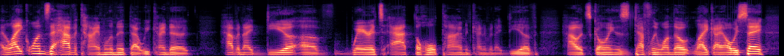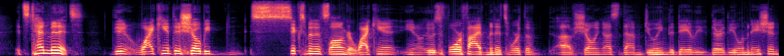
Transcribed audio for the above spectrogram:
I like ones that have a time limit that we kind of have an idea of where it's at the whole time and kind of an idea of how it's going. This is definitely one though. Like I always say, it's ten minutes. Why can't this show be six minutes longer? Why can't you know it was four or five minutes worth of of showing us them doing the daily their the elimination.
